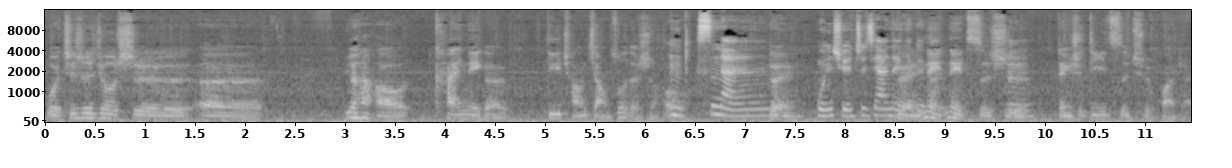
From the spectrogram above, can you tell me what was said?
我其实就是呃，约翰豪开那个第一场讲座的时候，嗯，思南对文学之家那个对那那次是等于是第一次去画展。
